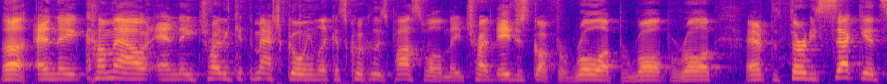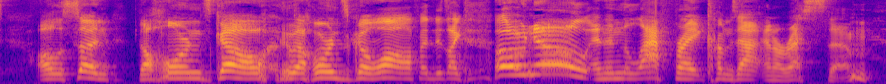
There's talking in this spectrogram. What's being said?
uh, and they come out and they try to get the match going like as quickly as possible, and they try, they just go have to roll up and roll up and roll up, and after 30 seconds, all of a sudden the horns go, the horns go off, and it's like, oh no, and then the Laugh Riot comes out and arrests them.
